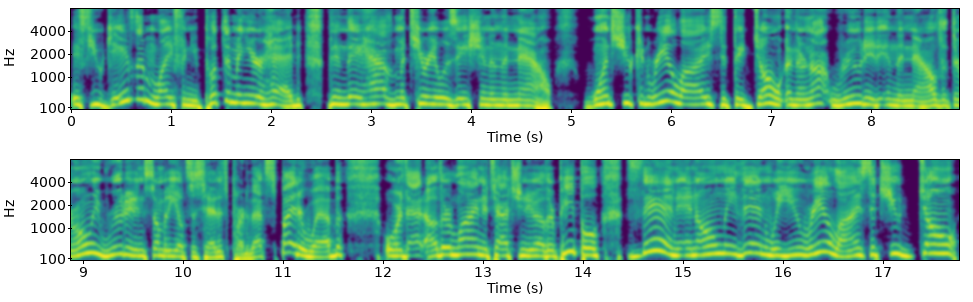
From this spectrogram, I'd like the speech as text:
If you gave them life and you put them in your head, then they have materialization in the now. Once you can realize that they don't and they're not rooted in the now, that they're only rooted in somebody else's head, it's part of that spider web or that other line attaching to other people, then and only then will you realize that you don't,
